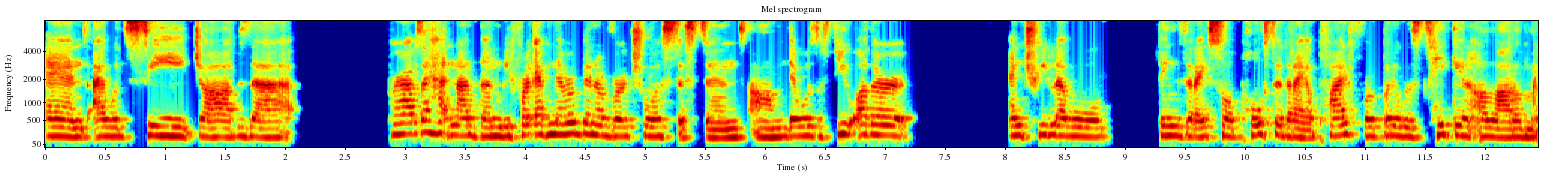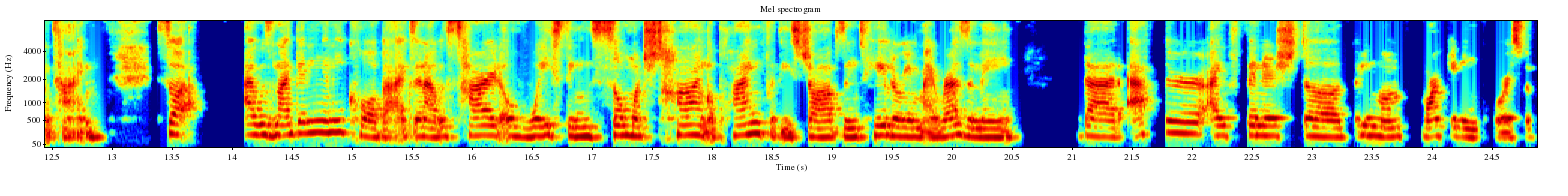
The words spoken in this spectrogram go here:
And I would see jobs that perhaps I had not done before. Like I've never been a virtual assistant. Um, there was a few other entry level things that I saw posted that I applied for, but it was taking a lot of my time. So I was not getting any callbacks and I was tired of wasting so much time applying for these jobs and tailoring my resume that after I finished the three month marketing course with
